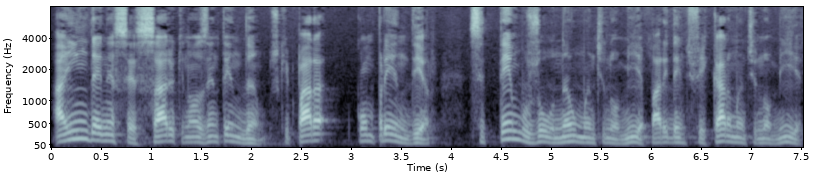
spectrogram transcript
ainda é necessário que nós entendamos que para compreender se temos ou não uma antinomia, para identificar uma antinomia,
